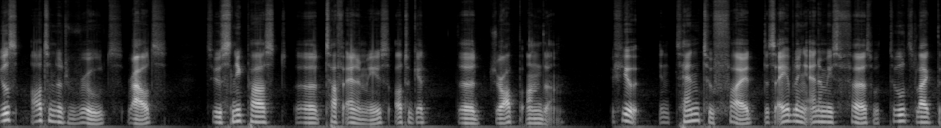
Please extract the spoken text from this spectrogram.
Use alternate routes routes to sneak past uh, tough enemies or to get the drop on them. If you intend to fight, disabling enemies first with tools like the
